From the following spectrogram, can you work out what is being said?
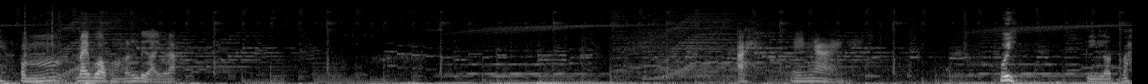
ๆผมใบบวกผมมันเหลืออยู่แล้ว ง่ายๆหุยตีรถปะ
